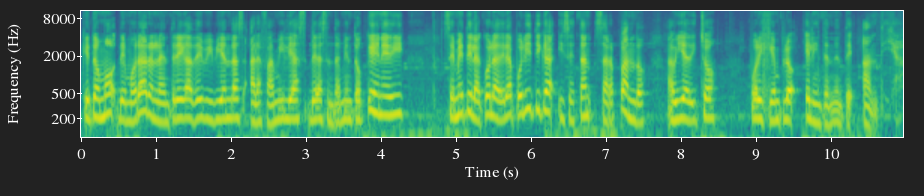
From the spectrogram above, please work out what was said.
que tomó demoraron la entrega de viviendas a las familias del asentamiento Kennedy. Se mete la cola de la política y se están zarpando, había dicho, por ejemplo, el intendente Antía.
